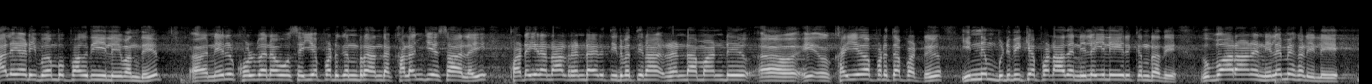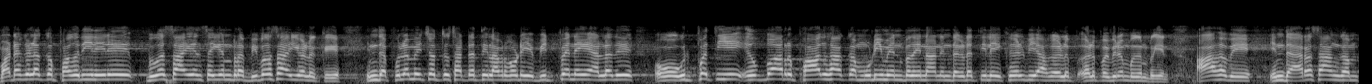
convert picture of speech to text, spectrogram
ஆலையடி வேம்பு பகுதியிலே வந்து நெல் கொள்வனவு செய்யப்படுகின்ற அந்த களஞ்சிய சாலை படையினரால் ரெண்டாயிரத்தி இருபத்தி ரெண்டாம் ஆண்டு கையகப்படுத்தப்பட்டு இன்னும் விடுவிக்கப்படாத நிலையிலே இருக்கின்றது. இவ்வாறான நிலைமைகளிலே வடகிழக்கு பகுதியிலே விவசாயம் செய்கின்ற விவசாயிகளுக்கு இந்த புலமை சொத்து சட்டத்தில் அவர்களுடைய விற்பனை அல்லது உற்பத்தியை எவ்வாறு பாதுகாக்க முடியும் என்பதை நான் இந்த இடத்திலே கேள்வியாக எழுப்ப எழுப்ப விரும்புகின்றேன். ஆகவே இந்த அரசாங்கம்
